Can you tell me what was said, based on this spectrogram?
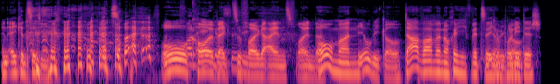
in Aiken City. oh, Callback zu. Folge 1, Freunde. Oh Mann, Here we go. da waren wir noch richtig witzig und we go. politisch.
